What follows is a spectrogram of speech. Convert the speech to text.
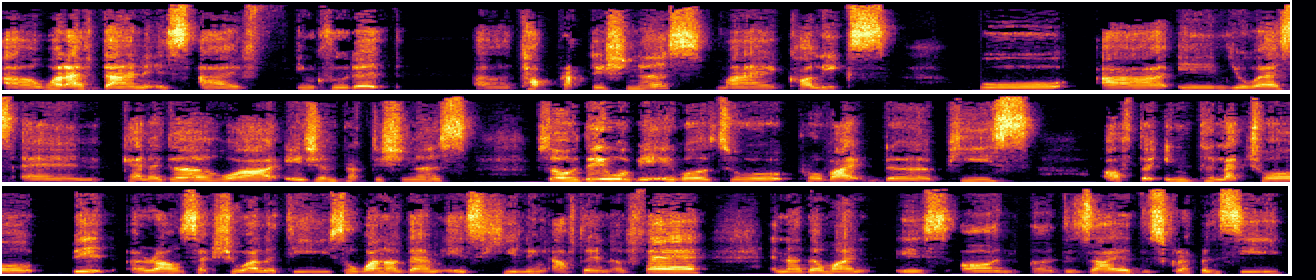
Uh, what I've done is I've included uh, top practitioners, my colleagues who are in US and Canada who are Asian practitioners. So they will be able to provide the piece of the intellectual bit around sexuality. So one of them is healing after an affair. Another one is on desire discrepancy.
